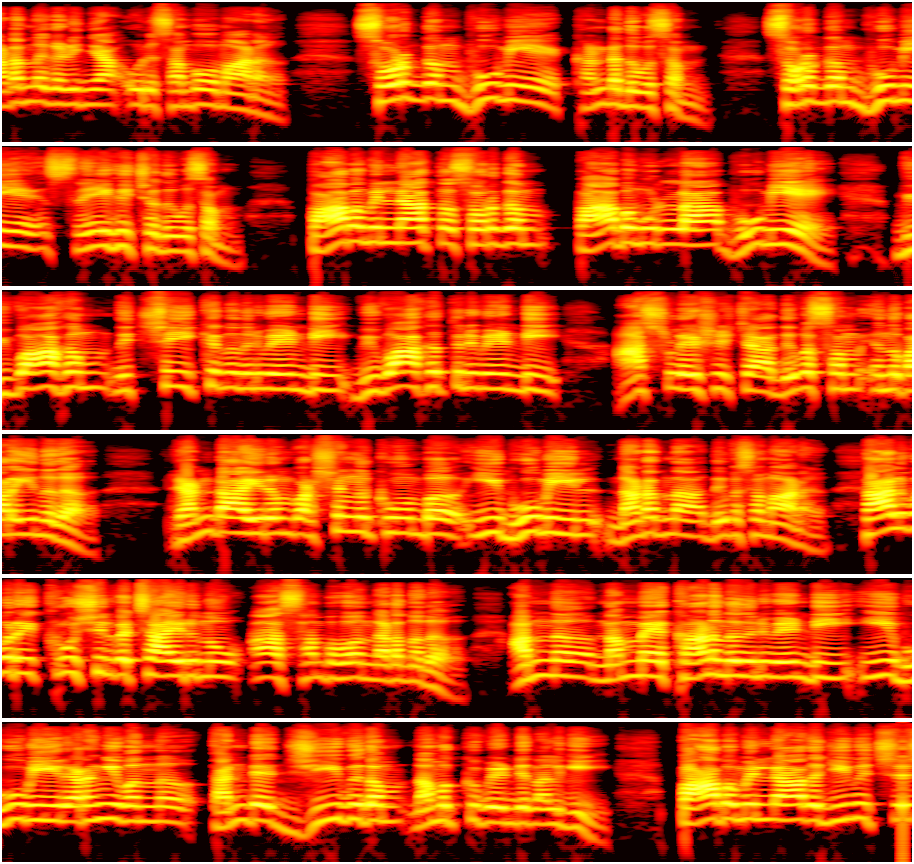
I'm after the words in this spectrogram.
നടന്നു കഴിഞ്ഞ ഒരു സംഭവമാണ്. സ്വർഗം ഭൂമിയെ കണ്ട ദിവസം സ്വർഗം ഭൂമിയെ സ്നേഹിച്ച ദിവസം പാപമില്ലാത്ത സ്വർഗം പാപമുള്ള ഭൂമിയെ വിവാഹം നിശ്ചയിക്കുന്നതിനു വേണ്ടി വിവാഹത്തിനു വേണ്ടി ആശ്ലേഷിച്ച ദിവസം എന്ന് പറയുന്നത് രണ്ടായിരം വർഷങ്ങൾക്ക് മുമ്പ് ഈ ഭൂമിയിൽ നടന്ന ദിവസമാണ്. കാൽവറി ക്രൂശിൽ വെച്ചായിരുന്നു ആ സംഭവം നടന്നത്. അന്ന് നമ്മെ കാണുന്നതിനു വേണ്ടി ഈ ഭൂമിയിൽ ഇറങ്ങി വന്ന് തന്റെ ജീവിതം നമുക്ക് വേണ്ടി നൽകി. പാപമില്ലാതെ ജീവിച്ച്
